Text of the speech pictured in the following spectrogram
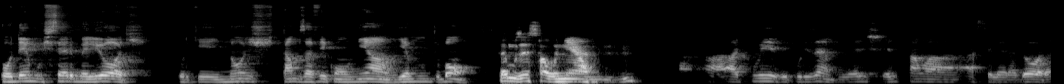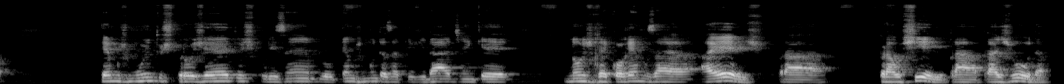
podemos ser melhores, porque nós estamos a ver com a união e é muito bom. Temos essa união. Uhum. A, a Twizy, por exemplo, eles, eles são a aceleradora. Temos muitos projetos, por exemplo, temos muitas atividades em que nós recorremos a, a eles para auxílio, para ajuda.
